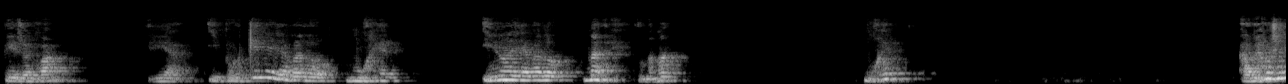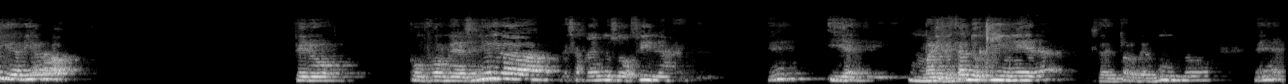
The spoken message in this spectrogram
pienso en Juan, diría, ¿y por qué le ha llamado mujer y no le ha llamado madre o mamá? Mujer. A lo mejor se me quedaría grabado. Pero conforme el Señor iba desarrollando su doctrina ¿eh? y eh, manifestando quién era, el Redentor del mundo, ¿eh?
